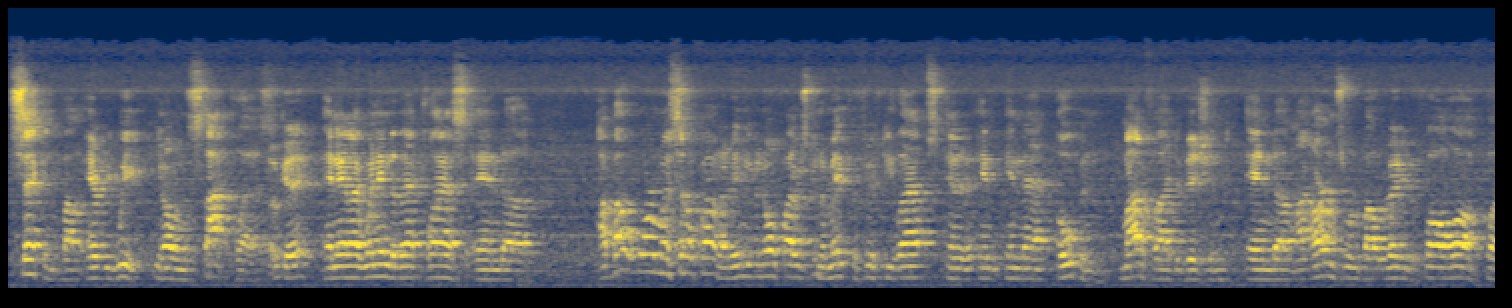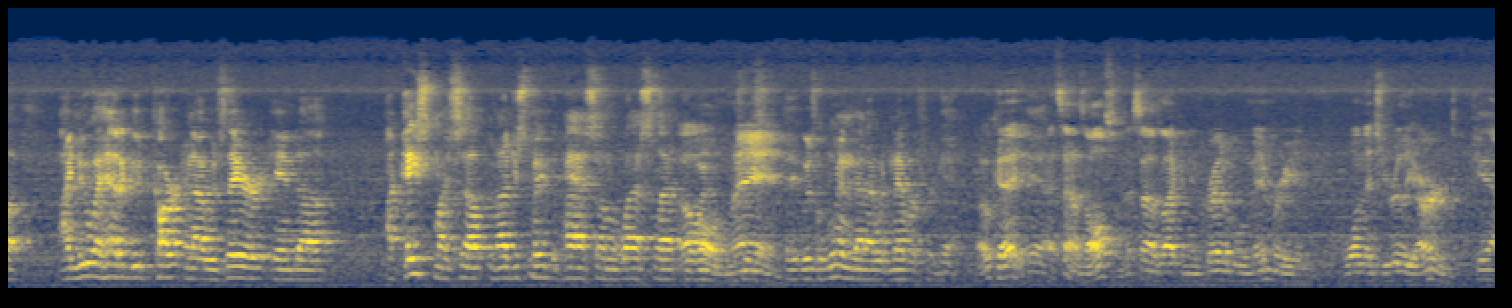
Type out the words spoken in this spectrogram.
second about every week, you know, in the stock class. Okay. And then I went into that class and uh, I about wore myself out. I didn't even know if I was going to make the 50 laps in, in, in that open modified division. And uh, my arms were about ready to fall off, but I knew I had a good kart and I was there. And uh, I paced myself and I just made the pass on the last lap. to Oh, win, which was- man. it was a win that I would never forget. Okay. Yeah. That sounds awesome. That sounds like an incredible memory and one that you really earned. Yeah,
